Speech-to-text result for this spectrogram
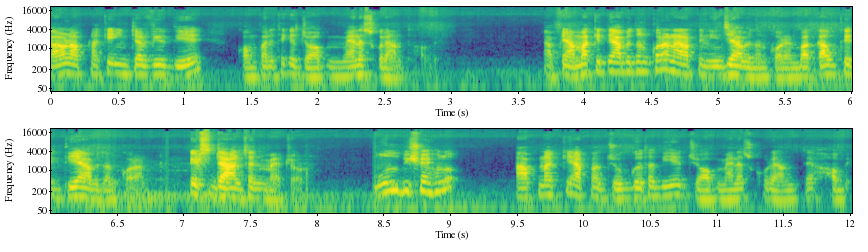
কারণ আপনাকে ইন্টারভিউ দিয়ে কোম্পানি থেকে জব ম্যানেজ করে আনতে হবে। আপনি আমাকে দিয়ে আবেদন করেন আর আপনি নিজে আবেদন করেন বা কাউকে দিয়ে আবেদন করান। ইটস ডাজেন্ট ম্যাটার মূল বিষয় হলো, আপনাকে আপনার যোগ্যতা দিয়ে জব ম্যানেজ করে আনতে হবে।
